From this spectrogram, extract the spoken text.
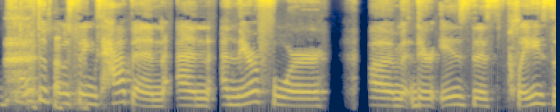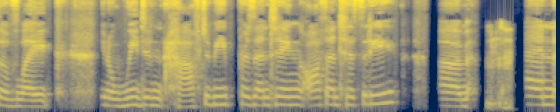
both of those things happen, and and therefore um, there is this place of like, you know, we didn't have to be presenting authenticity. Um, and,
